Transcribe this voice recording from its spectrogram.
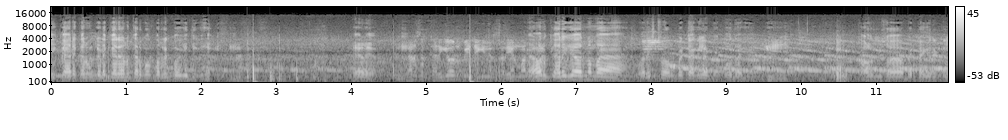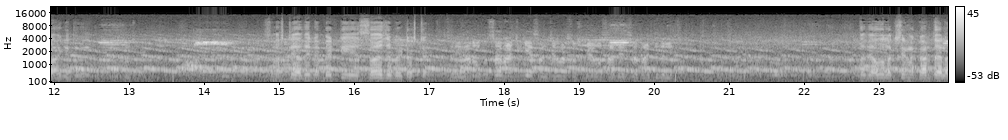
ಈ ಕಾರ್ಯಕ್ರಮ ಗಡಕರಿಯನ್ನು ಕರ್ಕೊಂಡು ಬರ್ಲಿಕ್ಕೆ ಹೋಗಿದ್ದೀವಿ. ಹೇಳಿ. ಅವ್ರು ಖರ್ಗೆ ಅವ್ರು ನಮ್ಮ ವರಿಷ್ಠರು ಅವ್ರು ಭೇಟಿ ಆಗಲೇಬೇಕು ಹೋದಾಗ. ಭಾಳ ದಿವಸ ಭೇಟಿಯಾಗಿರಕ್ಕೆಲ್ಲ ಆಗಿದ್ದೀವಿ. ಸೊ ಅಷ್ಟೇ ಅದೇನೇ ಭೇಟಿ ಸಹಜ ಭೇಟಿ ಅಷ್ಟೇ. ಹೊಸ ರಾಜಕೀಯ ಸಂಚಲನ ಸೃಷ್ಟಿಯಾಗುವ ಸಾಧ್ಯತೆ ರಾಜ್ಯದಲ್ಲಿ? ಅಂಥದ್ದು ಯಾವುದೋ ಲಕ್ಷಣ ಕಾಣ್ತಾ ಇಲ್ಲ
